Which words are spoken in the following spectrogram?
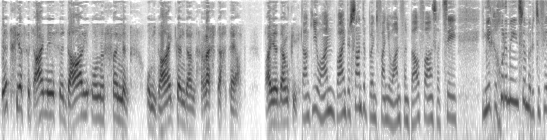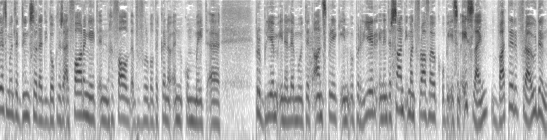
Dit gee vir daai mense daardie ondervinding om daai kind dan rustig te help. Baie dankie. Dankie Johan, baie interessante punt van Johan van Belfast wat sê die meer gegoede mense moet dit soveel as moontlik doen sodat die dokters ervaring het in geval byvoorbeeld 'n kind nou inkom met 'n uh, probleem en hulle moet dit aanspreek en opereer. En interessant iemand vra vir my ook op die SMS lyn watter verhouding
